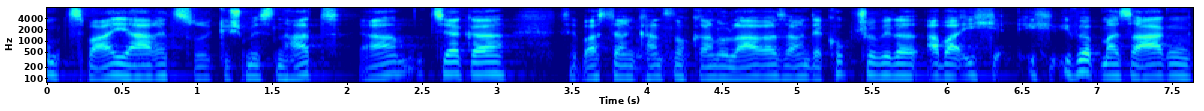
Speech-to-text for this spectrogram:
um zwei Jahre zurückgeschmissen hat. Ja, circa, Sebastian kann es noch granularer sagen, der guckt schon wieder, aber ich, ich, ich würde mal sagen,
